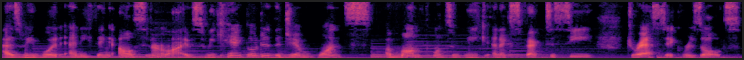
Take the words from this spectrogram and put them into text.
as we would anything else in our lives. We can't go to the gym once a month, once a week, and expect to see drastic results.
